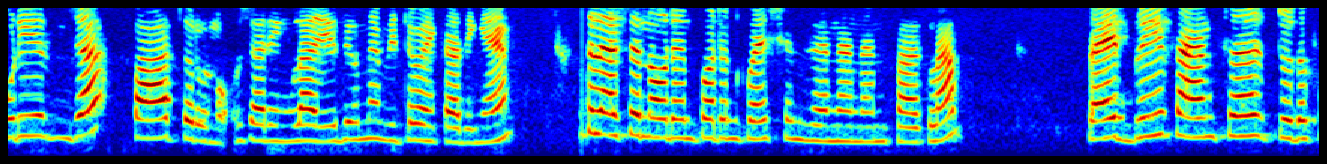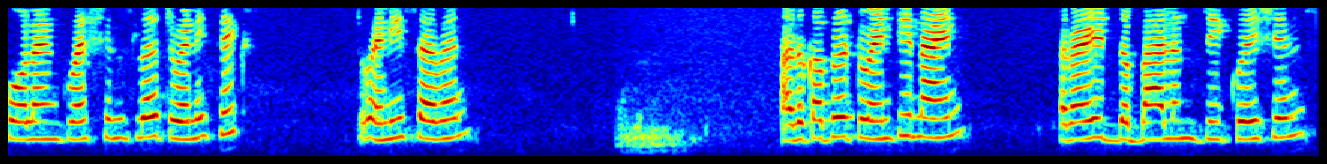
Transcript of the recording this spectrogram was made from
முடிஞ்சா பார்த்துடணும். சரிங்களா? எதுவுமே விட்டு வைக்காதீங்க. இந்த லெசனோட இம்பார்ட்டன்ட் கொஸ்டின்ஸ் என்னென்னு பார்க்கலாம். Write brief answer to the following கொஸ்டின்ஸில் டுவெண்ட்டி சிக்ஸ் டுவெண்ட்டி செவன் அதுக்கப்புறம் twenty nine write the balanced equations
